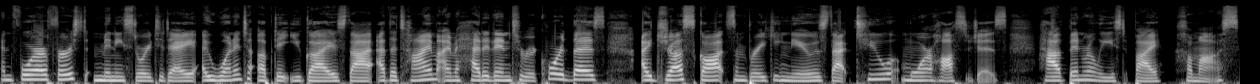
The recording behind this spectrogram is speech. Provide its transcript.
And for our first mini story today, I wanted to update you guys that at the time I'm headed in to record this, I just got some breaking news that two more hostages have been released by Hamas.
